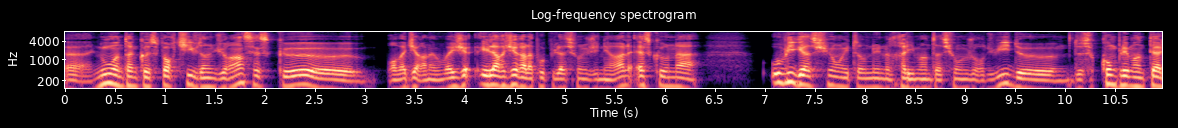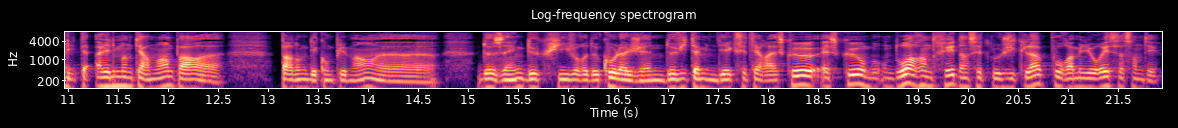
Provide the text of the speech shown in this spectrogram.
euh, nous en tant que sportifs d'endurance, est-ce que, euh, on va dire, on va élargir à la population générale, est-ce qu'on a obligation, étant donné notre alimentation aujourd'hui, de, de se complémenter alimentairement par, euh, par donc des compléments euh, de zinc, de cuivre, de collagène, de vitamine D, etc. Est-ce que, est-ce que on doit rentrer dans cette logique-là pour améliorer sa santé?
